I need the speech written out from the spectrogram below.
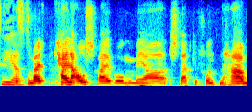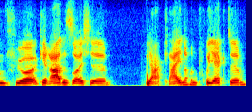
Ja. Dass zum Beispiel keine Ausschreibungen mehr stattgefunden haben für gerade solche ja, kleineren Projekte.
